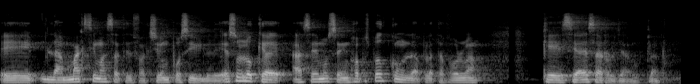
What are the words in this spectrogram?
eh, la máxima satisfacción posible. Eso es lo que hacemos en HubSpot con la plataforma que se ha desarrollado, claro.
